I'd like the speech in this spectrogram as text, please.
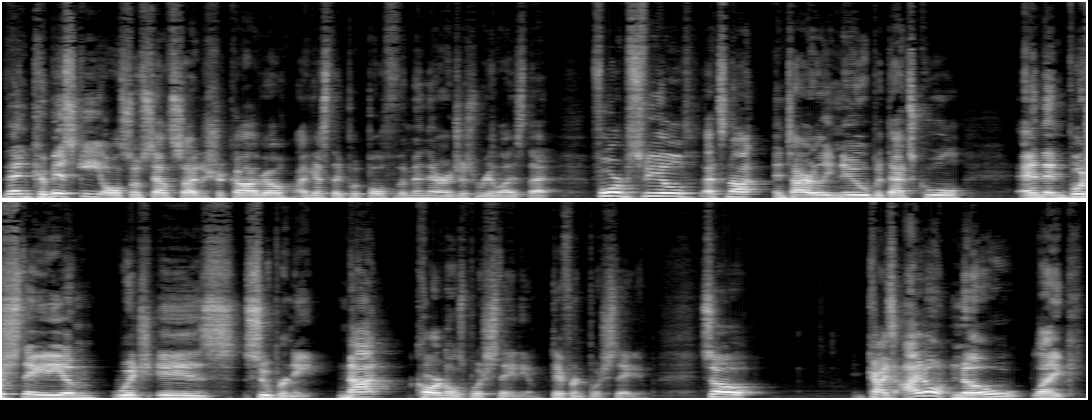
Then Comiskey, also south side of Chicago. I guess they put both of them in there. I just realized that. Forbes Field, that's not entirely new, but that's cool. And then Busch Stadium, which is super neat. Not Cardinals Busch Stadium, different Busch Stadium. So, guys, I don't know, like,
